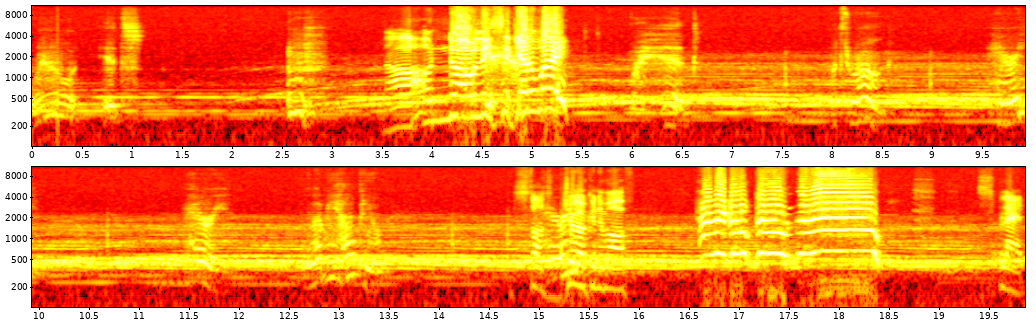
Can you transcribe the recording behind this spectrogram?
Well, it's oh no, Lisa, get away! my head. What's wrong? Harry? Harry, let me help you. Starts Harry? jerking him off. Harry, don't go! No! Splat.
